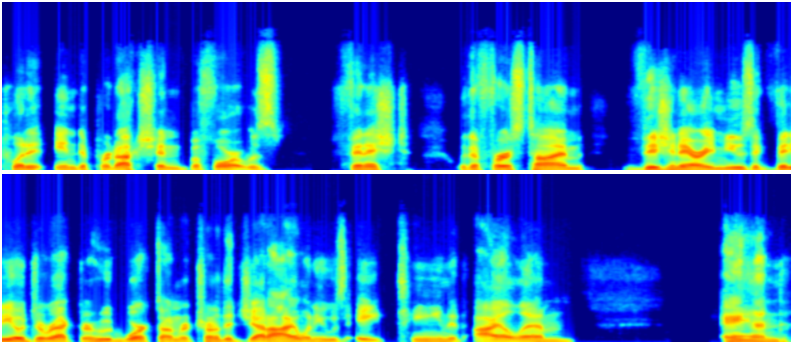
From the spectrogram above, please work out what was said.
put it into production before it was finished with a first time visionary music video director who'd worked on Return of the Jedi when he was 18 at ILM. And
